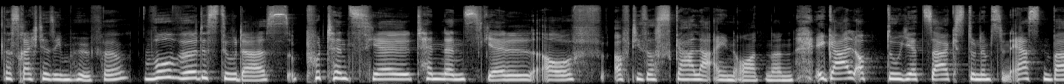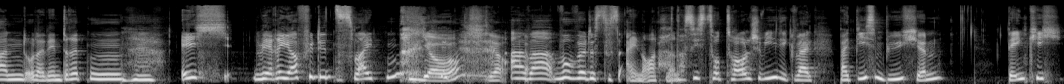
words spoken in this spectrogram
das reicht der sieben Höfe. Wo würdest du das potenziell, tendenziell auf, auf dieser Skala einordnen? Egal, ob du jetzt sagst, du nimmst den ersten Band oder den dritten. Mhm. Ich wäre ja für den zweiten. Ja, ja. Aber wo würdest du es einordnen? Ach, das ist total schwierig, weil bei diesen Büchern denke ich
